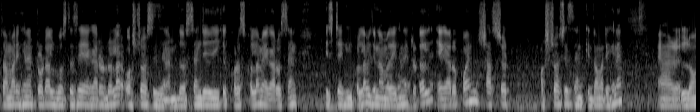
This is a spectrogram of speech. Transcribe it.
তো আমার এখানে টোটাল বসতেছে এগারো ডলার অষ্টআশি সেন্ট আমি দশ সেন্ট যে ওইদিকে খরচ করলাম, এগারো সেন্ট স্টেকিং করলাম এই জন্য আমাদের এখানে টোটাল এগারো পয়েন্ট সাতশো অষ্টআশি সেন্ট কিন্তু আমার এখানে লং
